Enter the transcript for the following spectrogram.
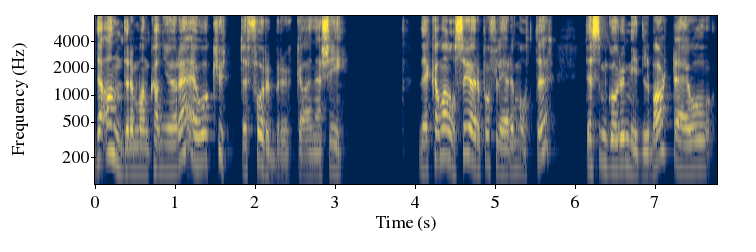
Det andre man kan gjøre, er å kutte forbruket av energi. Det kan man også gjøre på flere måter. Det som går umiddelbart, er jo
